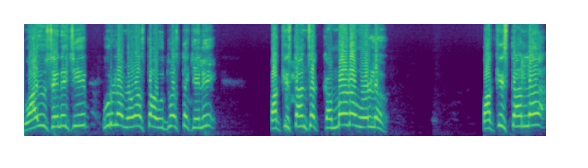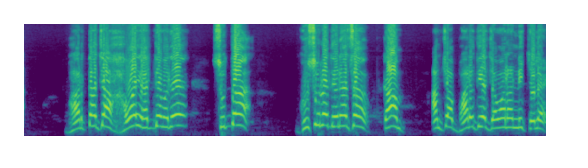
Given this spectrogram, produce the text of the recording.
वायुसेनेची पूर्ण व्यवस्था उद्ध्वस्त केली. पाकिस्तानचं कंबरडं मोडलं. पाकिस्तानला भारताच्या हवाई हद्दीमध्ये सुद्धा घुसून देण्याचं काम आमच्या भारतीय जवानांनी केलंय.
